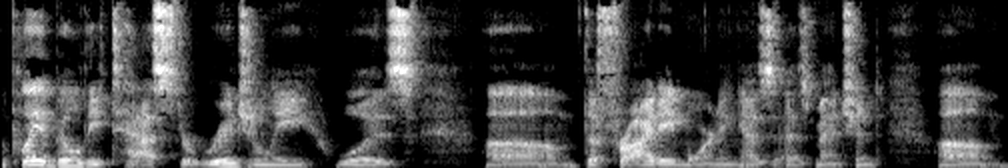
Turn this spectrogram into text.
The playability test originally was um, the Friday morning, as, as mentioned. Um,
